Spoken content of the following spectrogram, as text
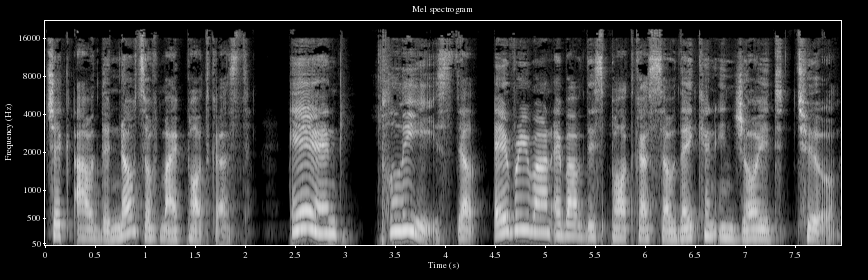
Check out the notes of my podcast. And please tell everyone about this podcast so they can enjoy it too.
